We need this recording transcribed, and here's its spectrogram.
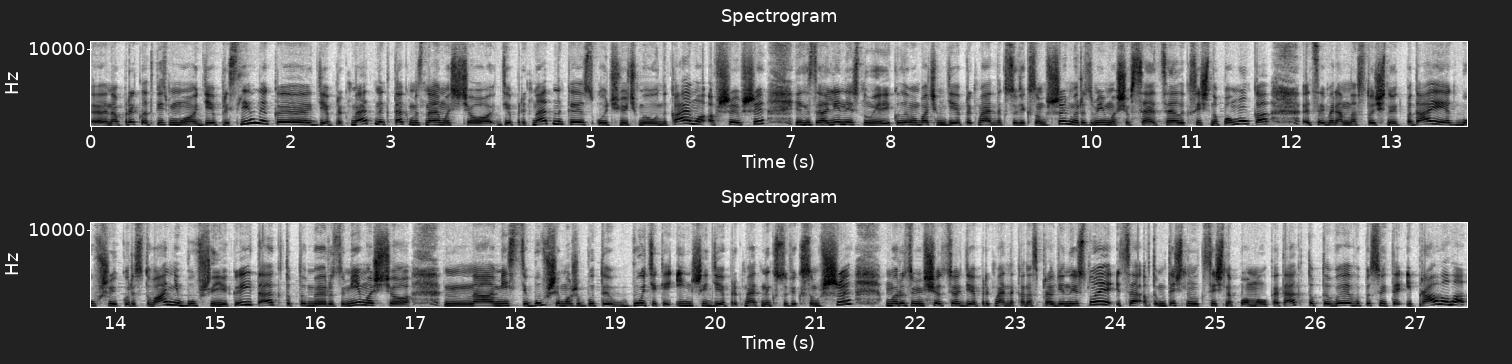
Е, Наприклад, візьмемо дієприслівник, дієприкметник. Так, ми знаємо, що дієприкметники з учують ми уникаємо, а вши вши їх взагалі не існує. І коли ми бачимо дієприкметник з суфіксом вши, ми розуміємо, що все це лексична помилка. Цей варіант нас точно відпадає, як бувший у користуванні, бувший який. Так, тобто ми розуміємо, що на місці бувший може бути будь-який інший дієприкметник суфіксом вши. Ми розуміємо, що цього дієприкметника насправді не існує, і це автоматично лексична помилка. Так, тобто ви виписуєте і правила,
